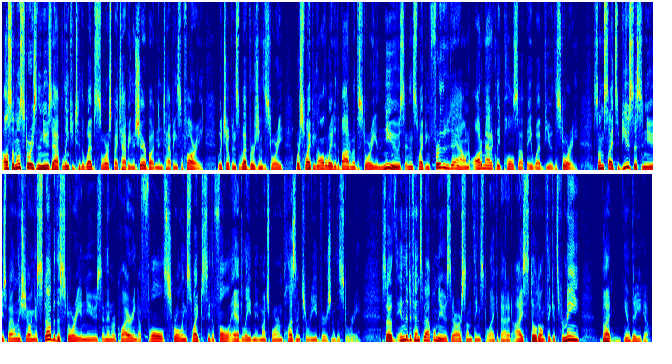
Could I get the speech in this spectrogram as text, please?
Also, most stories in the news app link you to the web source by tapping the share button and tapping Safari, which opens the web version of the story, or swiping all the way to the bottom of the story in the news and then swiping further down automatically pulls up a web view of the story. Some sites abuse this in news by only showing a stub of the story in news and then requiring a full scrolling swipe to see the full ad laden and much more unpleasant to read version of the story. So, in the defense of Apple News, there are some things to like about it. I still don't think it's for me, but you know, there you go.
